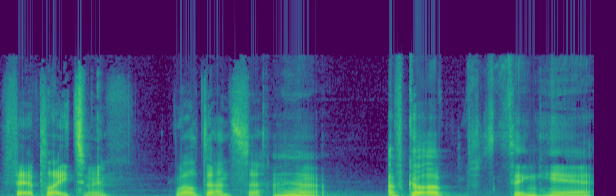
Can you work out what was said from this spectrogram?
Fair play to him. Well done, sir. I've got a thing here.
